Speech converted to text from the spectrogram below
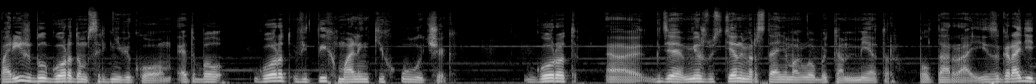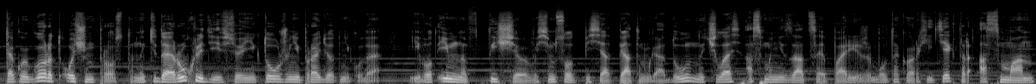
Париж был городом средневековым. Это был город витых маленьких улочек. Город Э, где между стенами расстояние могло быть там метр, полтора. И загородить такой город очень просто. Накидай рухляди и все, и никто уже не пройдет никуда. И вот именно в 1855 году началась османизация Парижа. Был такой архитектор Осман.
